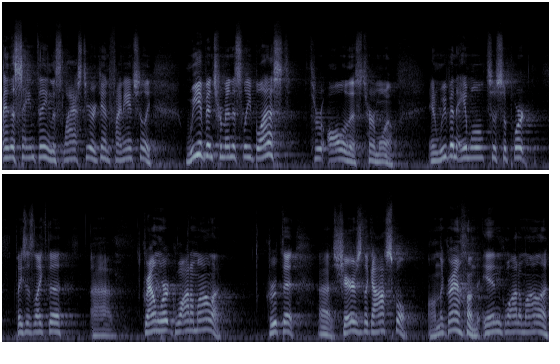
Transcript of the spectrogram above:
And the same thing this last year, again, financially. We have been tremendously blessed through all of this turmoil. And we've been able to support places like the uh, Groundwork Guatemala, group that uh, shares the gospel on the ground in Guatemala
